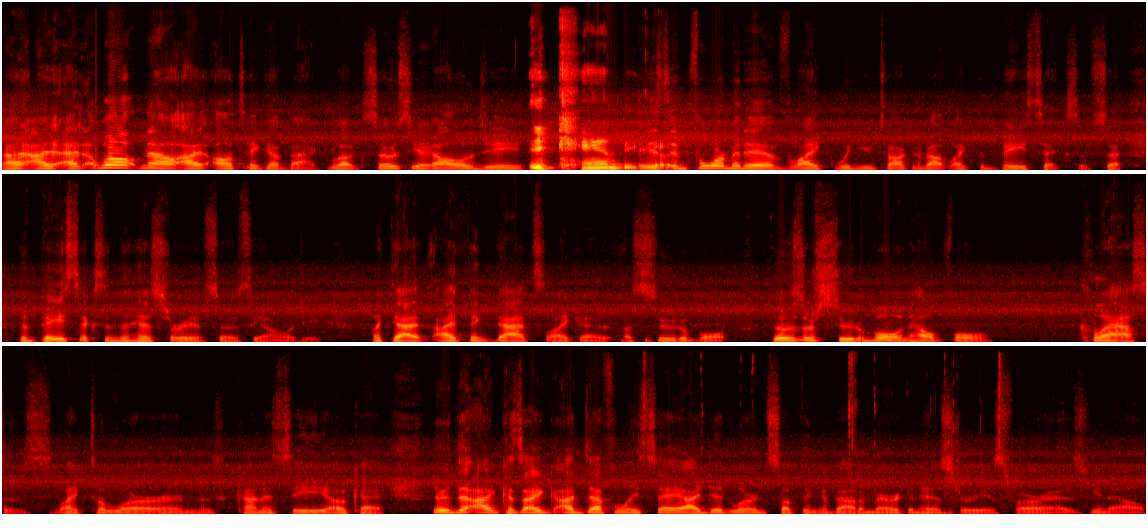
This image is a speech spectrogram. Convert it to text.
I, I, I, well, no, I, I'll take that back. Look, sociology. It can be It's informative, like when you're talking about like the basics of so, the basics in the history of sociology, like that. I think that's like a, a suitable. Those are suitable and helpful classes, like to learn, kind of see. Okay, there, because I, I, I definitely say I did learn something about American history as far as you know,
